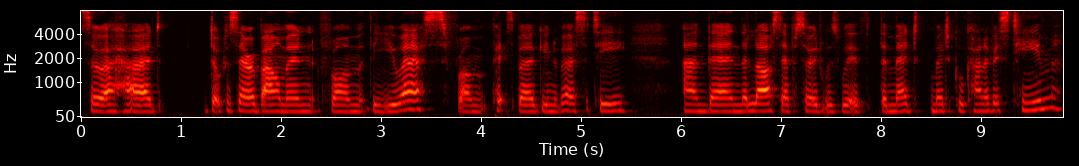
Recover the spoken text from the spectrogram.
So I had Dr. Sarah Bauman from the US, from Pittsburgh University, and then the last episode was with the med- medical cannabis team,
